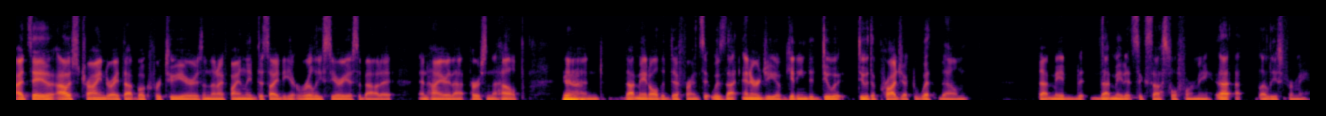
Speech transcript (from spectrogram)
I'd say I was trying to write that book for two years, and then I finally decided to get really serious about it and hire that person to help, yeah. and that made all the difference. It was that energy of getting to do it, do the project with them, that made that made it successful for me, at, at least for me.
